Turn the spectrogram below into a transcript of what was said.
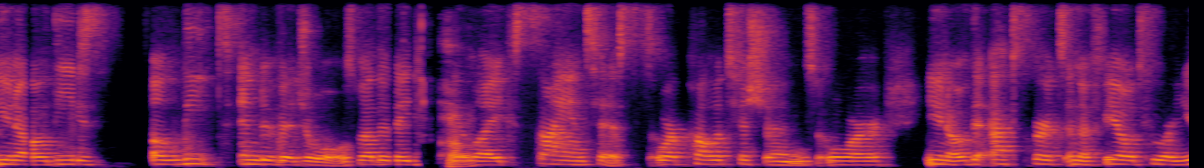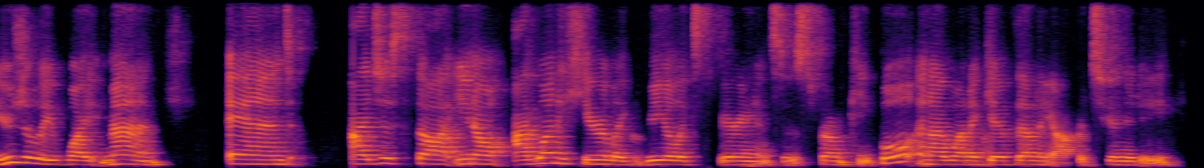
you know, these elite individuals, whether they be oh. like scientists or politicians or, you know, the experts in the field who are usually white men. And I just thought, you know, I want to hear like real experiences from people and I want to give them the opportunity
